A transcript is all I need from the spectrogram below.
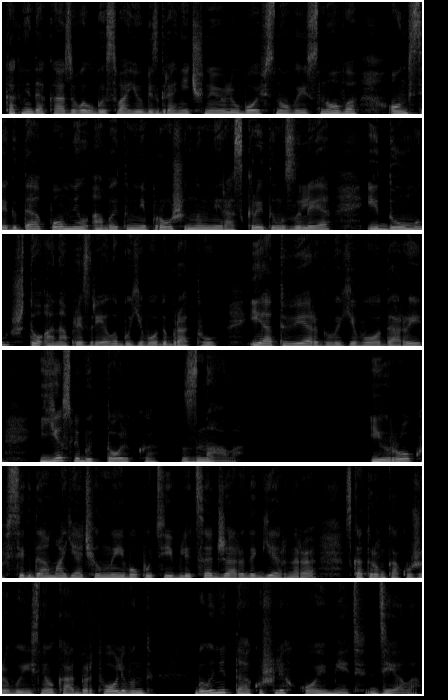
как не доказывал бы свою безграничную любовь снова и снова, он всегда помнил об этом непрошенном, нераскрытом зле и думал, что она презрела бы его доброту и отвергла его дары, если бы только знала. И Рок всегда маячил на его пути в лице Джареда Гернера, с которым, как уже выяснил Кадберт Оливанд, было не так уж легко иметь дело.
